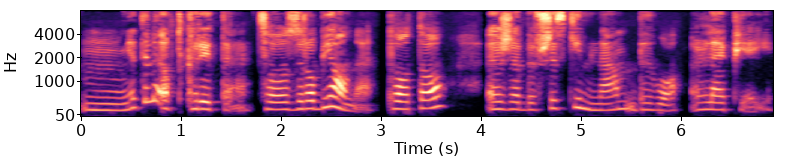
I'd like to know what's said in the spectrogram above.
mm, nie tyle odkryte, co zrobione, po to, żeby wszystkim nam było lepiej.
